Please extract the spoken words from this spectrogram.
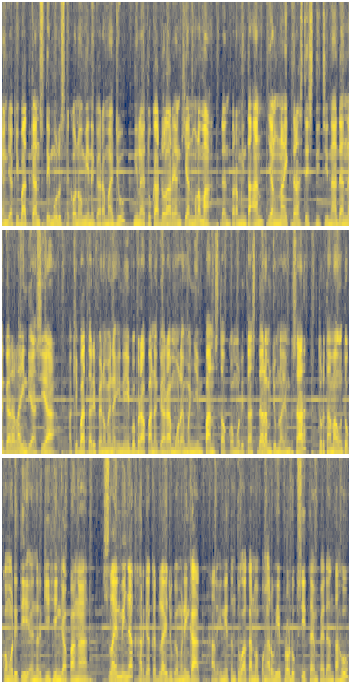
yang diakibatkan stimulus ekonomi negara maju, nilai tukar dolar yang kian melemah, dan permintaan yang naik drastis di Cina dan negara lain di Asia. Akibat dari fenomena ini, beberapa negara mulai menyimpan stok komoditas dalam jumlah yang besar, terutama untuk komoditi, energi, hingga pangan. Selain minyak, harga kedelai juga meningkat. Hal ini tentu akan mempengaruhi produksi tempe dan tahu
